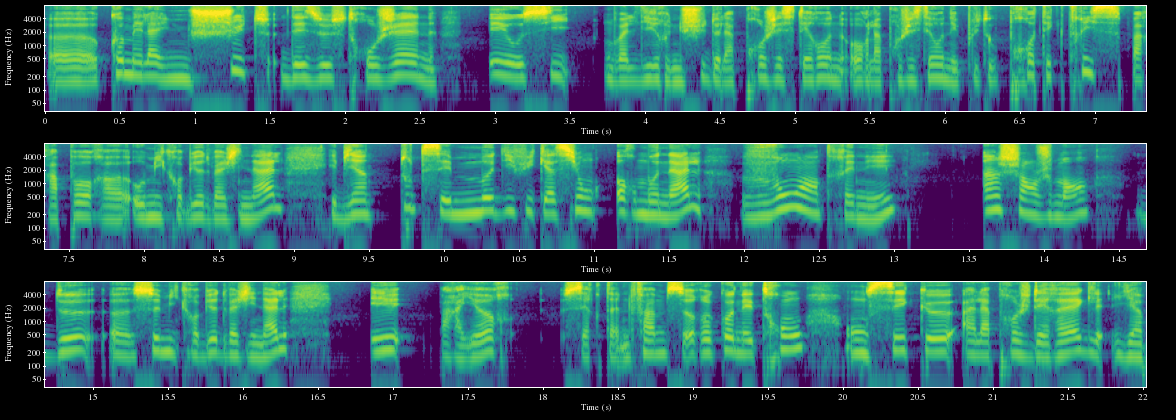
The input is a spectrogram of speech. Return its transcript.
comme elle a une chute des œstrogènes et aussi on va le dire, une chute de la progestérone. Or, la progestérone est plutôt protectrice par rapport euh, au microbiote vaginal. Eh bien, toutes ces modifications hormonales vont entraîner un changement de euh, ce microbiote vaginal. Et par ailleurs, certaines femmes se reconnaîtront, on sait que à l'approche des règles, il y a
